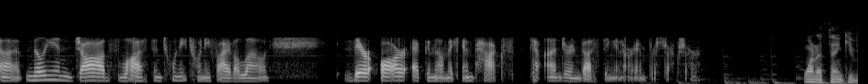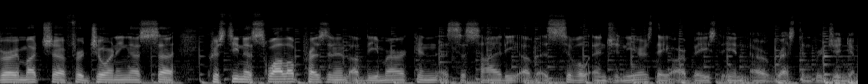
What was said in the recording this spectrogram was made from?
uh, million jobs lost in 2025 alone. There are economic impacts to underinvesting in our infrastructure want to thank you very much uh, for joining us. Uh, Kristina Swallow, president of the American Society of Civil Engineers. They are based in uh, Reston, Virginia.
